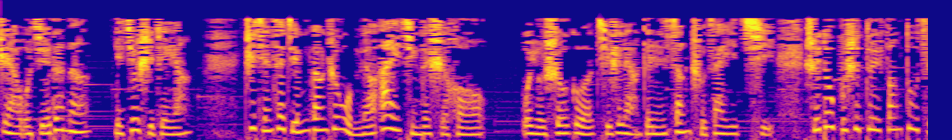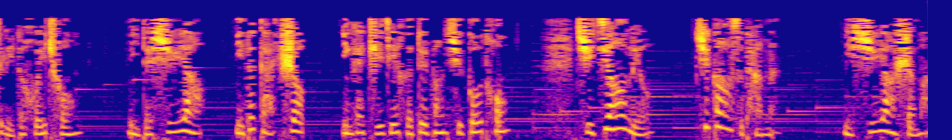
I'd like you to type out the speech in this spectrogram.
是啊，我觉得呢，也就是这样。之前在节目当中，我们聊爱情的时候，我有说过，其实两个人相处在一起，谁都不是对方肚子里的蛔虫。你的需要，你的感受，应该直接和对方去沟通，去交流，去告诉他们你需要什么，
